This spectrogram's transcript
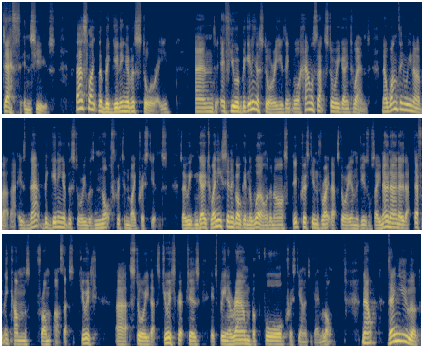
death ensues. That's like the beginning of a story. And if you were beginning a story, you think, well, how's that story going to end? Now, one thing we know about that is that beginning of the story was not written by Christians. So we can go to any synagogue in the world and ask, did Christians write that story? And the Jews will say, no, no, no, that definitely comes from us. That's a Jewish uh, story, that's Jewish scriptures. It's been around before Christianity came along. Now, then you look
